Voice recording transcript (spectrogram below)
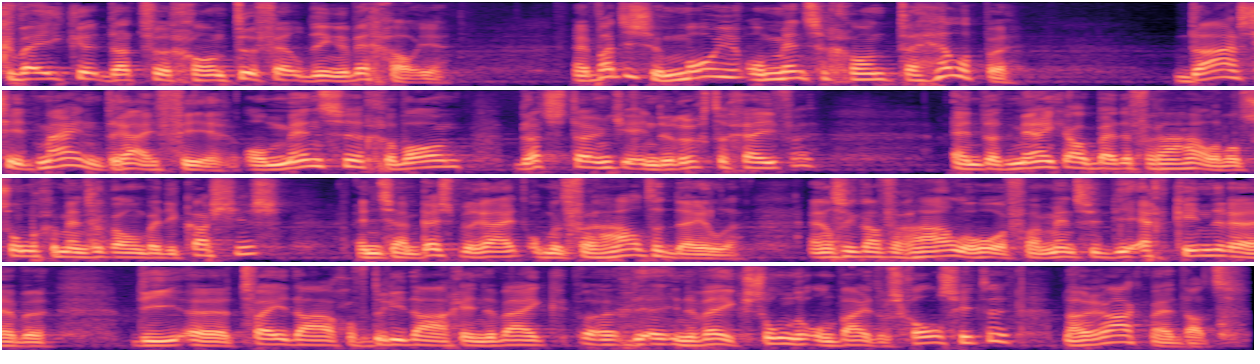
kweken... dat we gewoon te veel dingen weggooien. En wat is er mooier om mensen gewoon te helpen? Daar zit mijn drijfveer. Om mensen gewoon dat steuntje in de rug te geven. En dat merk je ook bij de verhalen. Want sommige mensen komen bij die kastjes... en die zijn best bereid om het verhaal te delen. En als ik dan verhalen hoor van mensen die echt kinderen hebben... die uh, twee dagen of drie dagen in de, wijk, uh, in de week zonder ontbijt op school zitten... dan raakt mij dat.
